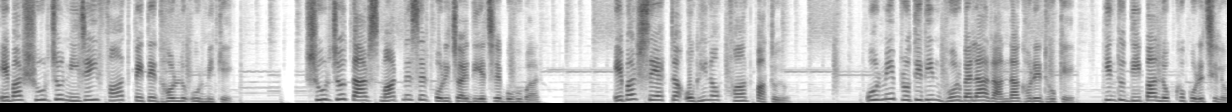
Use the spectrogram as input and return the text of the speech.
এবার সূর্য নিজেই ফাঁদ পেতে ধরল উর্মিকে। সূর্য তার স্মার্টনেসের পরিচয় দিয়েছে বহুবার। এবার সে একটা অভিনব ফাঁদ পাতল। উর্মি প্রতিদিন ভোরবেলা রান্নাঘরে ঢোকে, কিন্তু দীপা লক্ষ্য করেছিল,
